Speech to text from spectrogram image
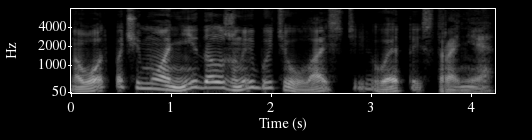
Вот почему они должны быть у власти в этой стране.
